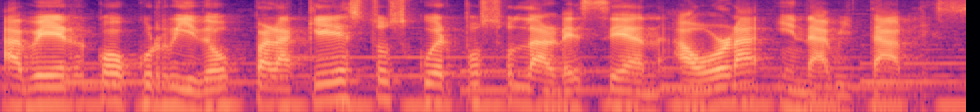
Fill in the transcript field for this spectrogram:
haber ocurrido para que estos cuerpos solares sean ahora inhabitables.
